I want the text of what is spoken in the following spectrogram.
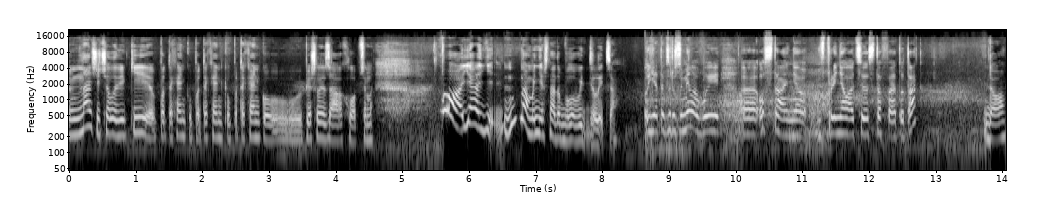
наші чоловіки потихеньку, потихеньку, потихеньку пішли за хлопцями. Ну, а я, ну, мені ж треба було виділитися. Я так зрозуміла, ви е, остання прийняла цю естафету, так? Да.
